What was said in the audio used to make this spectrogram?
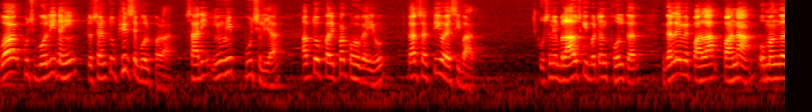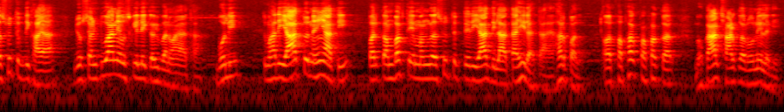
वह कुछ बोली नहीं तो संटू फिर से बोल पड़ा। सारी यूँ ही पूछ लिया। अब तो परिपक्व हो गई हो। कर सकती हो ऐसी बात। उसने ब्लाउज की बटन खोलकर गले में पहला पहना वो मंगलसूत्र दिखाया, जो संटुआ ने उसके लिए कभी बनवाया था। बोली, तुम्हारी याद तो नहीं आती, पर कम वक्त ये मंगलसूत्र तेरी याद दिलाता ही रहता है, हर पल। और फफक फफक कर भुकार छाड़ कर रोने लगी।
